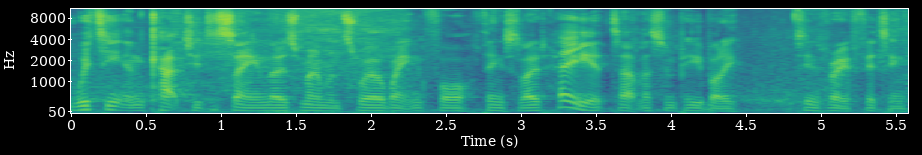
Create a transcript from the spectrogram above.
witty and catchy to say in those moments where we're waiting for things to load. Hey, it's Atlas and P-Body. Seems very fitting.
